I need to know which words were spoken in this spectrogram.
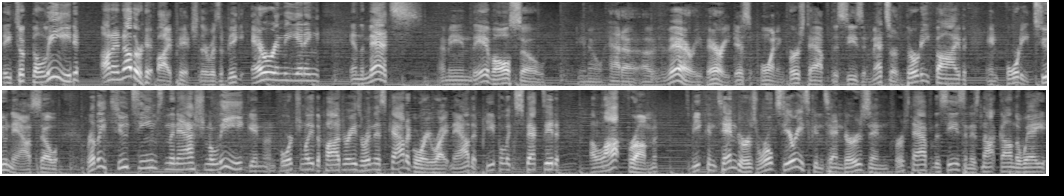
They took the lead on another hit by pitch. There was a big error in the inning, and the Mets, I mean, they have also, you know, had a, a very, very disappointing first half of the season. Mets are 35 and 42 now, so really two teams in the National League, and unfortunately, the Padres are in this category right now that people expected a lot from to be contenders, World Series contenders, and first half of the season has not gone the way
